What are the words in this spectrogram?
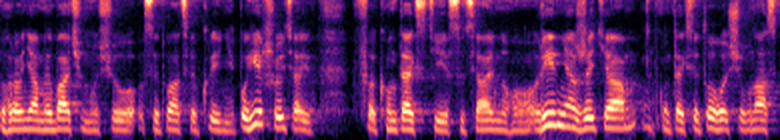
гравня. Ми бачимо, що ситуація в країні погіршується і в контексті соціального рівня життя, в контексті того, що в нас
